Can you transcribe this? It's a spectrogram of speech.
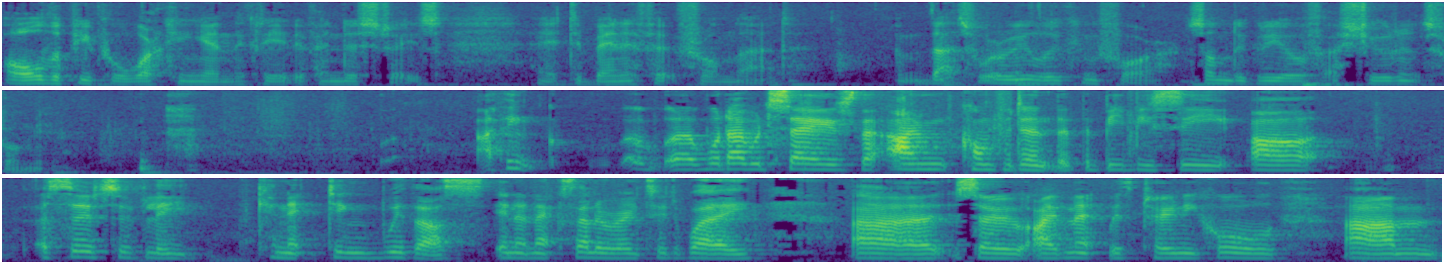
all the people working in the creative industries uh, to benefit from that. And um, that's what we're really looking for, some degree of assurance from you. I think uh, uh what I would say is that I'm confident that the BBC are assertively connecting with us in an accelerated way. Uh, so I met with Tony Hall um,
